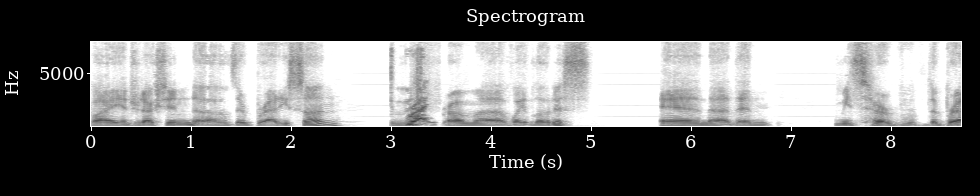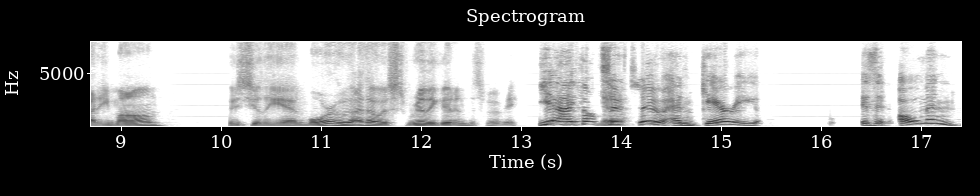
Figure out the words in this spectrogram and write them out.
by introduction of their bratty son, who's Right. from uh, White Lotus, and uh, then meets her the bratty mom, who's Julianne Moore, who I thought was really good in this movie. yeah, I thought Yeah. so too. And Gary, is it Ullman?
